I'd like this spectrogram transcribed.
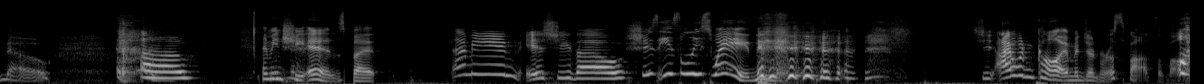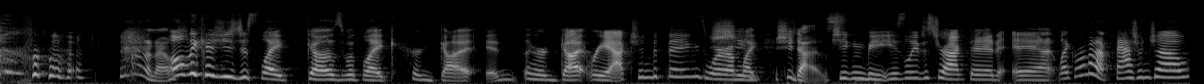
know. um, I mean she is, but I mean, is she though? she's easily swayed. She, I wouldn't call Imogen responsible. I don't know. Only because she's just like goes with like her gut and her gut reaction to things. Where I'm like, she does. she can be easily distracted and like remember that fashion show?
